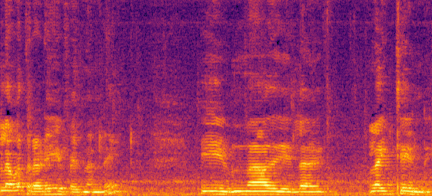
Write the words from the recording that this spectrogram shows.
ఇలా రెడీ అయిపోయిందండి. ఈ నాది లైక్ లైక్ చేయండి.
